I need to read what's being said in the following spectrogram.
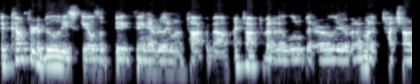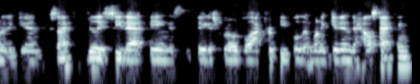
The comfortability scale is a big thing I really want to talk about. I talked about it a little bit earlier, but I'm going to touch on it again because I really see that being as the biggest roadblock for people that want to get into house hacking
